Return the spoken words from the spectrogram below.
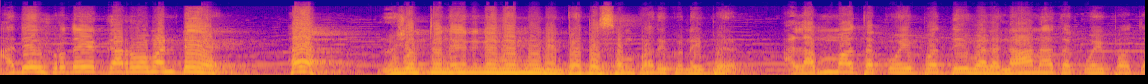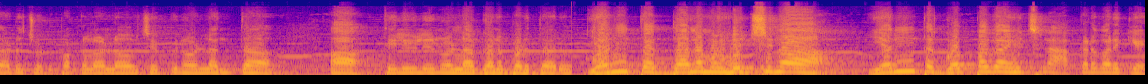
అదే హృదయ గర్వం అంటే నువ్వు చెప్తా నేను నేనేమో నేను పెద్ద సంపాదకుని అయిపోయాడు వాళ్ళ అమ్మ తక్కువైపోద్ది వాళ్ళ నాన్న తక్కువైపోతాడు చుట్టుపక్కల చెప్పిన వాళ్ళంతా ఆ తెలివి లేని వాళ్ళ కనపడతారు. ఎంత ధనము హెచ్చినా ఎంత గొప్పగా హెచ్చినా అక్కడి వరకే.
